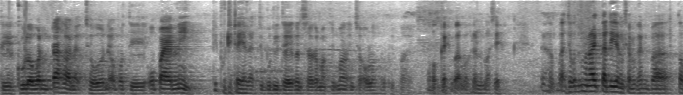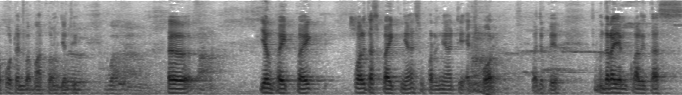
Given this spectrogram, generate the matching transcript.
di gula wentah lah nek Jawane apa di openi. dibudidayakan. dibudidayakan secara maksimal insya Allah lebih baik. Oke, Pak Makran masih. Eh, Pak Joko itu menarik tadi yang disampaikan Pak Topo dan Pak Marfan. Jadi eh, yang baik-baik, kualitas baiknya, supernya diekspor, Pak Joko ya. Sementara yang kualitas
